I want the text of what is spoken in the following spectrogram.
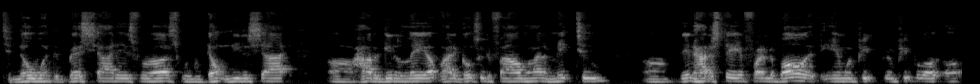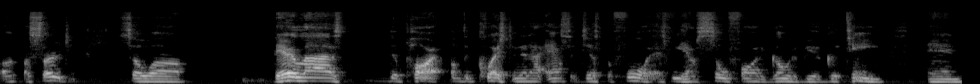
to know what the best shot is for us when we don't need a shot, uh, how to get a layup, how to go to the foul line and make two, um, then how to stay in front of the ball at the end when people when people are, are, are surging. So uh, there lies the part of the question that I answered just before, as we have so far to go to be a good team, and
